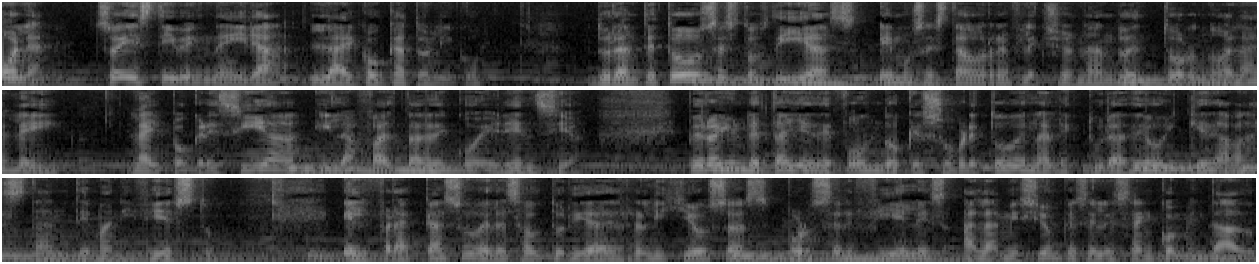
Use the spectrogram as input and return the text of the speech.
Hola, soy Steven Neira, laico católico. Durante todos estos días hemos estado reflexionando en torno a la ley, la hipocresía y la falta de coherencia. Pero hay un detalle de fondo que sobre todo en la lectura de hoy queda bastante manifiesto. El fracaso de las autoridades religiosas por ser fieles a la misión que se les ha encomendado.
